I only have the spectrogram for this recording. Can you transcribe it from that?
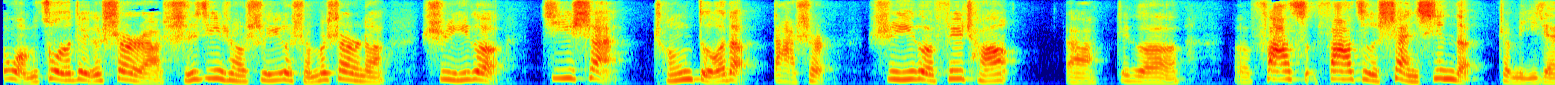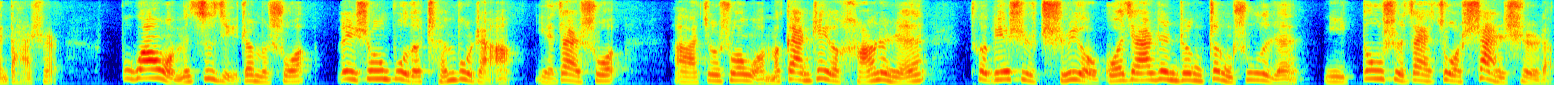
我们做的这个事儿啊，实际上是一个什么事儿呢？是一个积善成德的大事儿，是一个非常啊这个呃发自发自善心的这么一件大事儿。不光我们自己这么说，卫生部的陈部长也在说啊，就说我们干这个行的人。特别是持有国家认证证书的人，你都是在做善事的。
